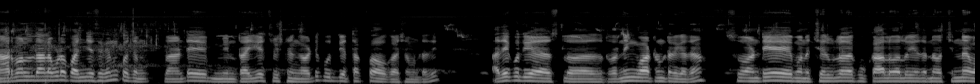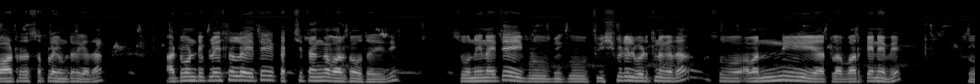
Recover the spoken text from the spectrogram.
నార్మల్ దానిలో కూడా పనిచేసే కానీ కొంచెం అంటే మేము ట్రై చేసి చూసినాం కాబట్టి కొద్దిగా తక్కువ అవకాశం ఉంటుంది. అదే కొద్దిగా రన్నింగ్ వాటర్ ఉంటుంది కదా. సో అంటే మన చెరువులకు కాలువలు ఏదైనా చిన్న వాటర్ సప్లై ఉంటుంది కదా. అటువంటి ప్లేస్లలో అయితే ఖచ్చితంగా వర్క్ అవుతుంది ఇది. సో నేనైతే ఇప్పుడు మీకు ఫిష్ వీడియోలు పెడుతున్నా కదా సో అవన్నీ అట్లా వర్క్ అయినవే. సో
